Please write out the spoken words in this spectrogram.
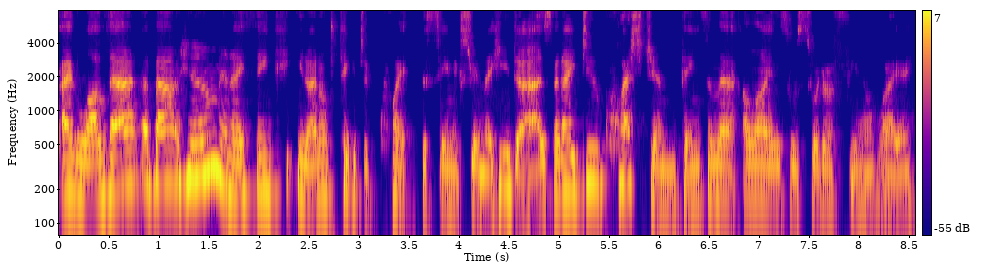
I love that about him. And I think, you know, I don't take it to quite the same extreme that he does, but I do question things. And that aligns with sort of, you know, why,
